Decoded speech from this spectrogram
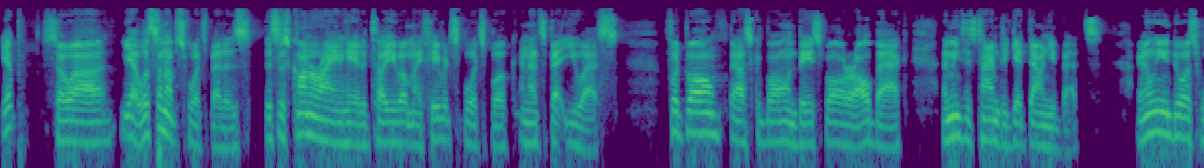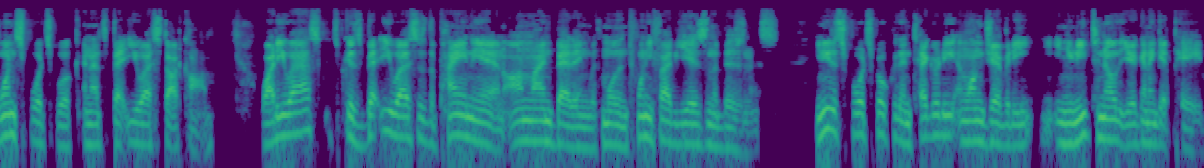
Yep. So, uh, yeah, listen up, sports betters. This is Conor Ryan here to tell you about my favorite sports book, and that's BetUS. Football, basketball, and baseball are all back. That means it's time to get down your bets. I only endorse one sports book, and that's BetUS.com. Why do you ask? It's because BetUS is the pioneer in online betting with more than 25 years in the business. You need a sportsbook with integrity and longevity, and you need to know that you're going to get paid.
